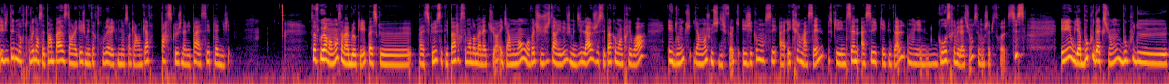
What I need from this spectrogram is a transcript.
éviter de me retrouver dans cette impasse dans laquelle je m'étais retrouvée avec 1944 parce que je n'avais pas assez planifié. Sauf qu'à un moment, ça m'a bloqué parce que parce que c'était pas forcément dans ma nature et qu'à un moment où en fait je suis juste arrivée, je me dis là, je sais pas comment le prévoir. Et donc, il y a un moment, je me suis dit fuck et j'ai commencé à écrire ma scène, ce qui est une scène assez capitale. Il y a une grosse révélation, c'est mon chapitre 6 et où il y a beaucoup d'action, beaucoup de,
